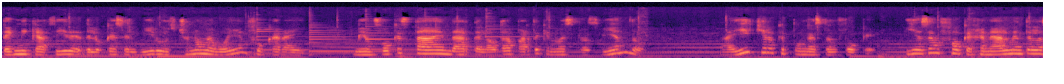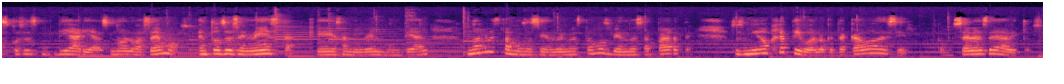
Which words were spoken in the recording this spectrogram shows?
técnica así de, de, lo que es el virus. Yo no me voy a enfocar ahí. Mi enfoque está en darte la otra parte que no estás viendo. Ahí quiero que pongas tu enfoque. Y ese enfoque generalmente en las cosas diarias no lo hacemos. Entonces en esta, que es a nivel mundial, no lo estamos haciendo y no estamos viendo esa parte. Entonces mi objetivo lo que te acabo de decir, como seres de hábitos,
